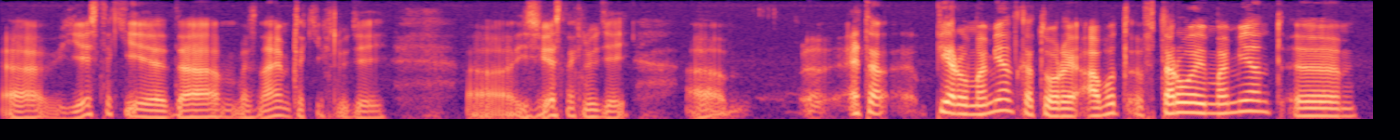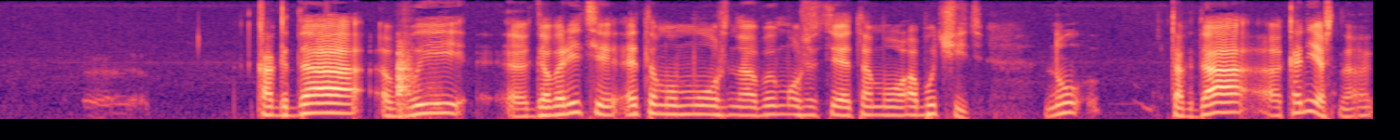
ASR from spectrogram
Э, есть такие, да, мы знаем таких людей, э, известных людей. Это первый момент, который... А вот второй момент, когда вы говорите, этому можно, вы можете этому обучить. Ну, тогда, э, конечно,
